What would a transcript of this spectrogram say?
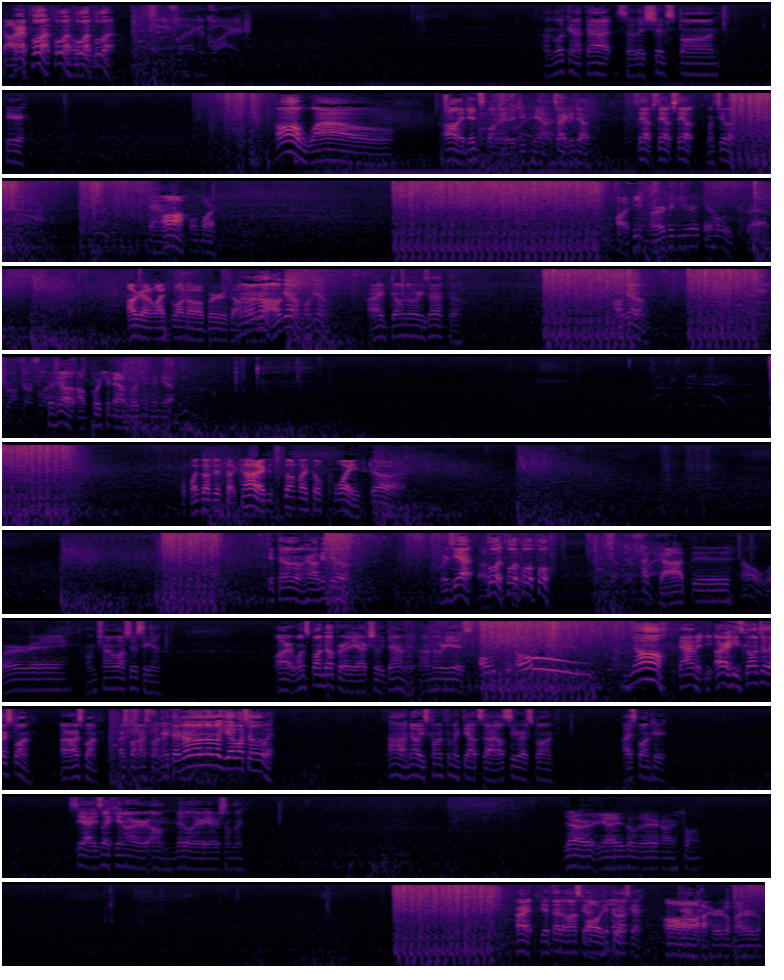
Got All it. right, pull that, pull that, pull that, pull that. Enemy flag acquired. I'm looking at that, so they should spawn here. Oh wow! Oh, they did spawn there. They juked me out. Sorry, good job. Stay up, stay up, stay up. One to your left. Down. Oh, ah, one more. Oh, if he murdered you right there, holy crap. I'll get him. I spawned a burger down. No, no, no. I'll get him. I'll get him. I don't know where he's at though. I'll get him. Enemy dropped our flag. Push up. I'm pushing in. I'm pushing in. Yeah. One's on this side. God, I just stunned myself twice. God. Get that other one. Here, I'll get the other one. Where's he at? Oh, Pull it, pull it, pull it, pull. Got their I got this. No worry. I'm trying to watch this again. Alright, one spawned up already, actually. Damn it. I don't know where he is. Oh shit. Oh. No! Damn it. Alright, he's going to their spawn. Or our spawn. Our spawn, our spawn. Right there. No, no, no, no. You gotta watch the other way. Ah, no. He's coming from, like, the outside. I'll see where I spawn. I spawned here. So, yeah, he's, like, in our, um, middle area or something. Yeah, yeah, he's over there in our spawn. Alright, get that last guy. Oh, get shit. that last guy. Oh, Damn. I heard him. I heard him.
